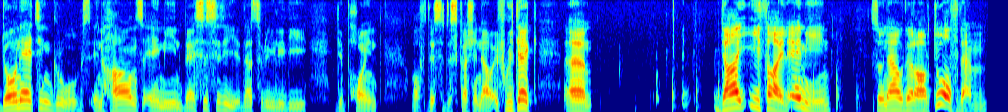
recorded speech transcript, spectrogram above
donating groups enhance amine basicity. That's really the, the point of this discussion. Now, if we take um, diethylamine, so now there are two of them.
